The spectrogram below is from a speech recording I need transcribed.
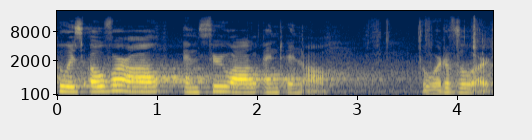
who is over all and through all and in all. The word of the Lord.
